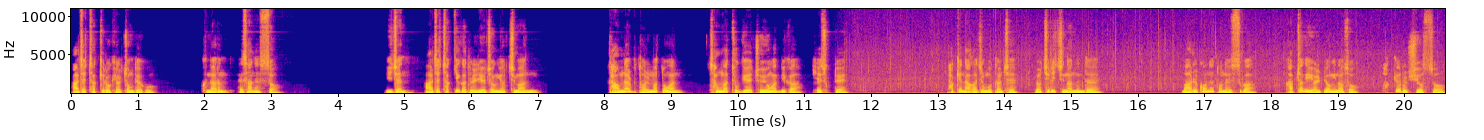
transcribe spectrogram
아재 찾기로 결정되고 그날은 해산했어. 이젠 아재 찾기가 될 예정이었지만 다음날부터 얼마 동안 장마 특유의 조용한 비가 계속돼. 밖에 나가질 못한 채 며칠이 지났는데 말을 꺼냈던 S가 갑자기 열병이 나서 학교를 쥐었어.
